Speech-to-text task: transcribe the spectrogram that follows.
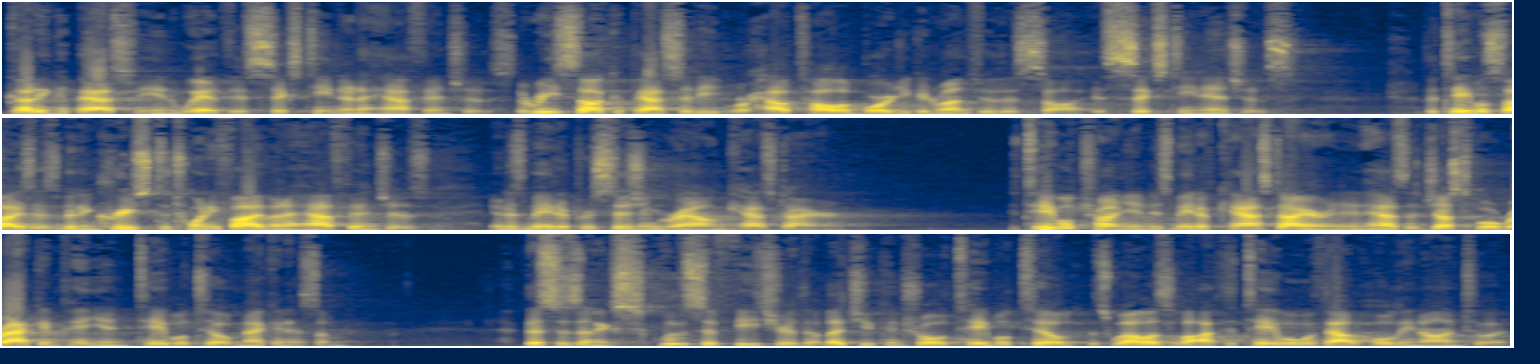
The cutting capacity and width is 16 and a half inches. The resaw capacity, or how tall a board you can run through this saw, is 16 inches. The table size has been increased to 25 and a half inches and is made of precision ground cast iron. The table trunnion is made of cast iron and has adjustable rack and pinion table tilt mechanism. This is an exclusive feature that lets you control table tilt as well as lock the table without holding onto it.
